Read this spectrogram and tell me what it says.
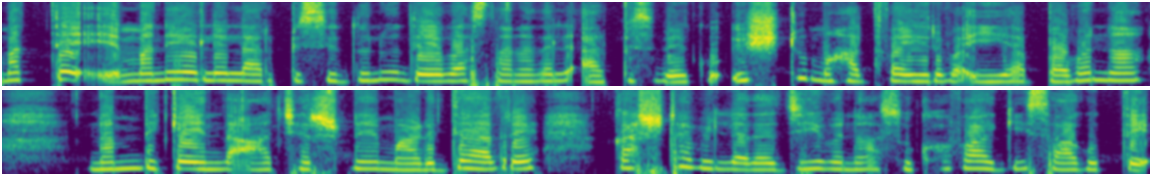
ಮತ್ತೆ ಮನೆಯಲ್ಲೆಲ್ಲ ಅರ್ಪಿಸಿದ್ದನ್ನು ದೇವಸ್ಥಾನದಲ್ಲಿ ಅರ್ಪಿಸಬೇಕು. ಇಷ್ಟು ಮಹತ್ವ ಇರುವ ಈ ಹಬ್ಬವನ್ನು ನಂಬಿಕೆಯಿಂದ ಆಚರಣೆ ಮಾಡಿದ್ದೇ. ಆದರೆ ಕಷ್ಟವಿಲ್ಲದ ಜೀವನ ಸುಖವಾಗಿ ಸಾಗುತ್ತೆ.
